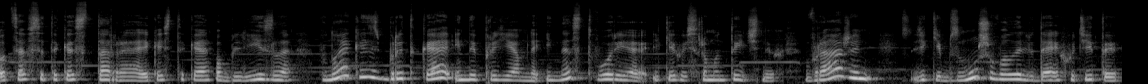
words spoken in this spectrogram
оце все таке старе, якесь таке облізле, воно якесь бридке і неприємне, і не створює якихось романтичних вражень, які б змушували людей хотіти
